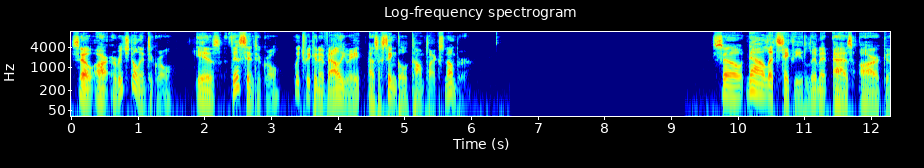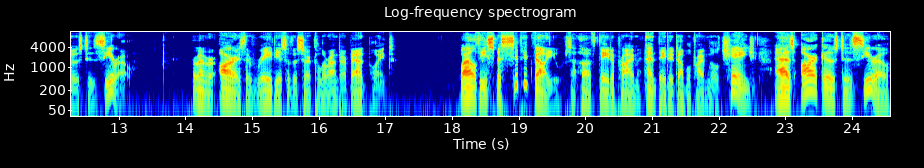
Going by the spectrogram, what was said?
So our original integral is this integral, which we can evaluate as a single complex number. So now let's take the limit as r goes to 0. Remember, r is the radius of the circle around our bad point. While the specific values of theta prime and theta double prime will change, as r goes to 0,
